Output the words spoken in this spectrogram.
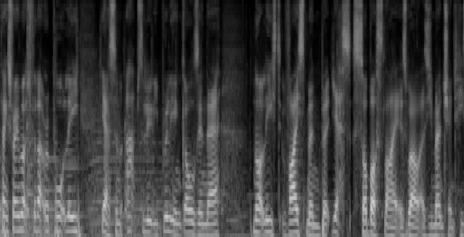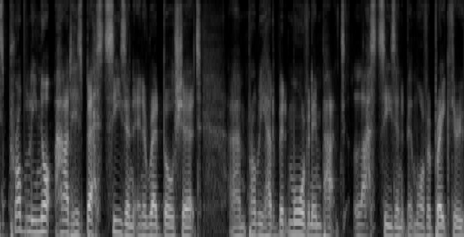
Thanks very much for that report, Lee. Yeah, some absolutely brilliant goals in there. Not least Weissman, but yes, Szoboszlai as well, as you mentioned. He's probably not had his best season in a Red Bull shirt. Um, probably had a bit more of an impact last season, a bit more of a breakthrough.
